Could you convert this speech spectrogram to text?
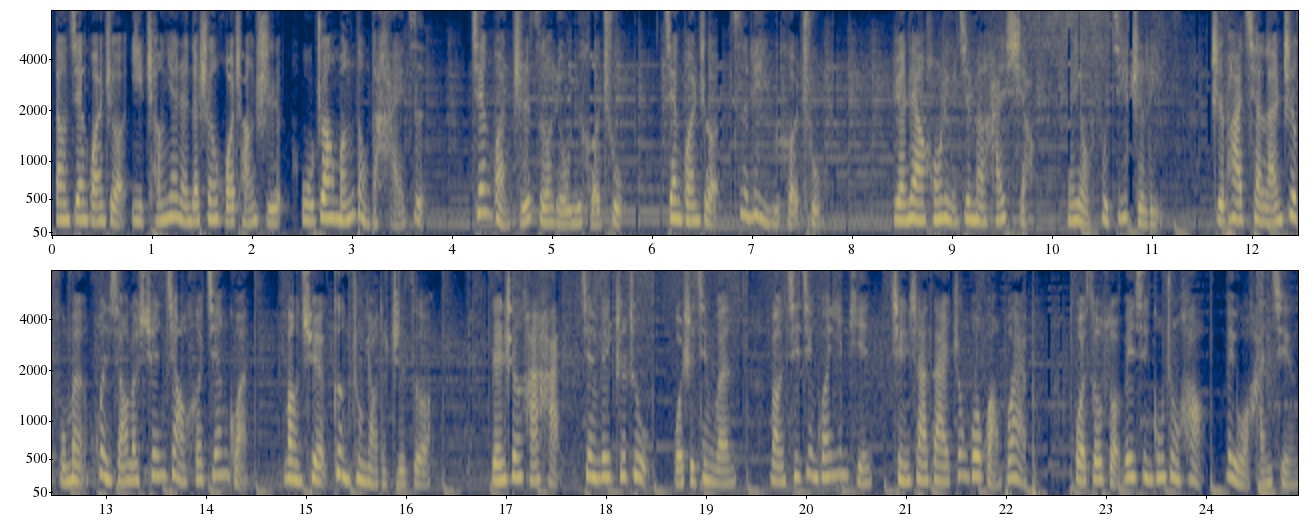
当监管者以成年人的生活常识武装懵懂的孩子，监管职责留于何处？监管者自立于何处？原谅红领巾们还小，没有缚鸡之力，只怕浅蓝制服们混淆了宣教和监管，忘却更重要的职责。人生海海，见微知著。我是静文，往期静观音频，请下载中国广播 APP 或搜索微信公众号“为我含情”。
